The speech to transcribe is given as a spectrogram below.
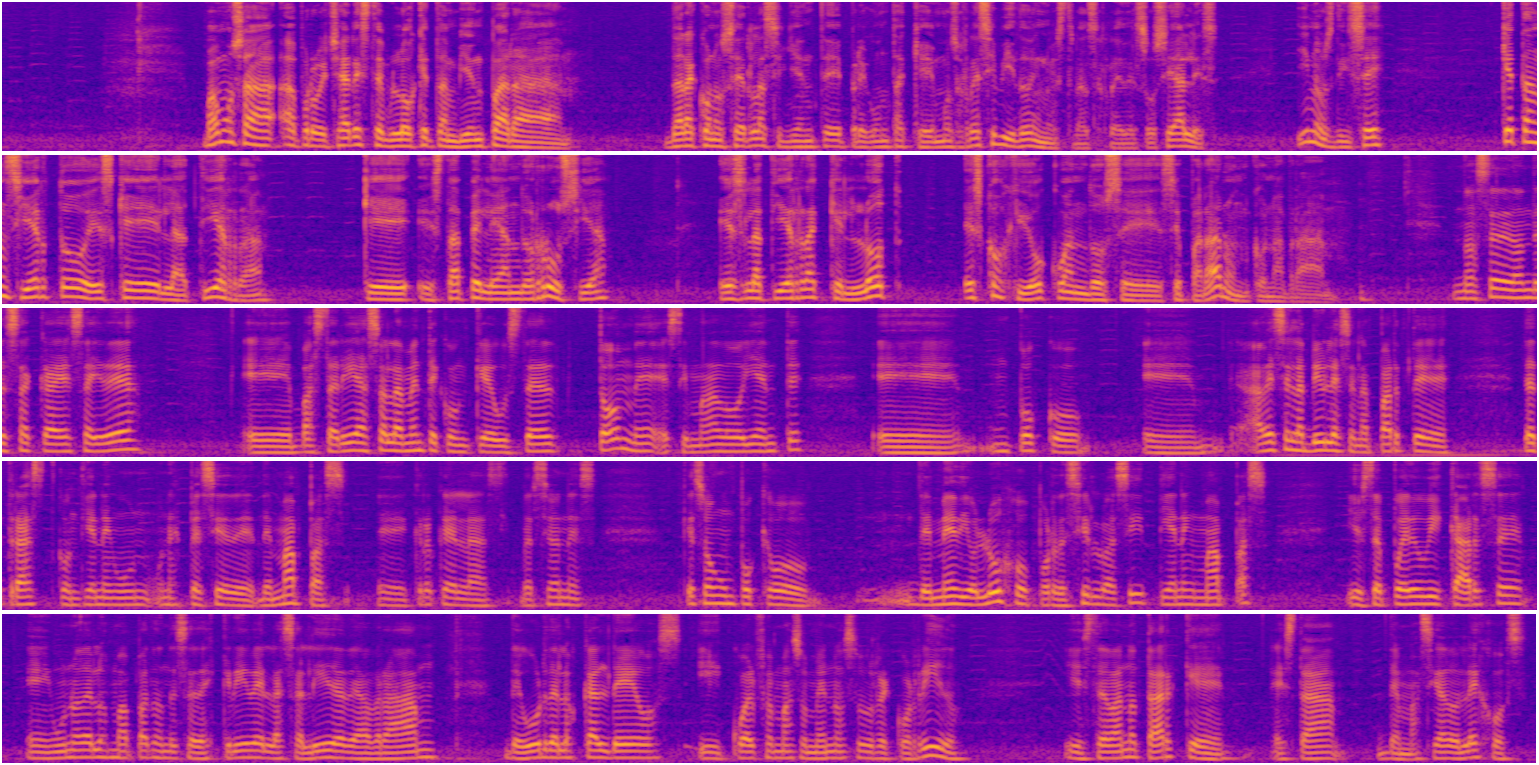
Vamos a aprovechar este bloque también para dar a conocer la siguiente pregunta que hemos recibido en nuestras redes sociales. Y nos dice, ¿qué tan cierto es que la tierra que está peleando Rusia es la tierra que Lot escogió cuando se separaron con Abraham? No sé de dónde saca esa idea. Eh, bastaría solamente con que usted tome, estimado oyente, eh, un poco eh, a veces las Biblias en la parte de atrás contienen una especie de, mapas. Creo que las versiones que son un poco de medio lujo, por decirlo así, tienen mapas y usted puede ubicarse en uno de los mapas donde se describe la salida de Abraham de Ur de los Caldeos y cuál fue más o menos su recorrido. Y usted va a notar que está demasiado lejos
